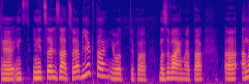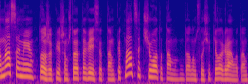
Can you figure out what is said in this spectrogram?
э, инициализацию объекта, и вот типа называем это э, ананасами, тоже пишем, что это весит там 15 чего-то там, в данном случае килограмма там,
